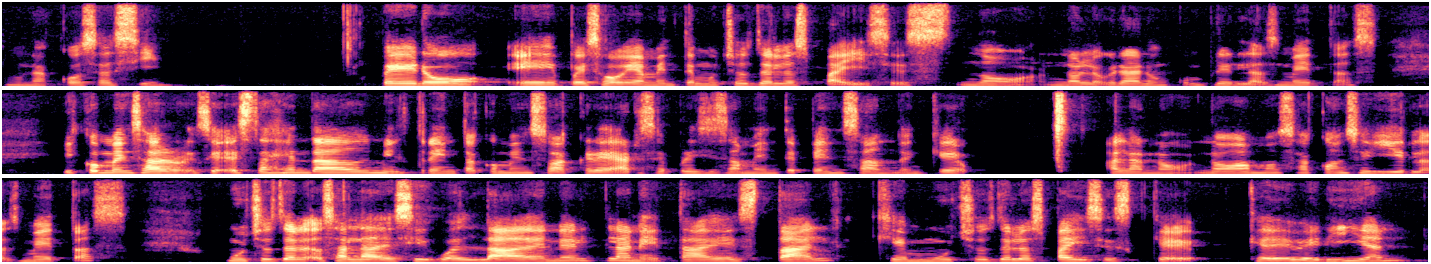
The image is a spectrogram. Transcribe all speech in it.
una cosa así. Pero, eh, pues obviamente muchos de los países no, no lograron cumplir las metas. Y comenzaron, esta Agenda 2030 comenzó a crearse precisamente pensando en que, la no, no vamos a conseguir las metas. Muchos de, o sea, la desigualdad en el planeta es tal que muchos de los países que, que deberían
